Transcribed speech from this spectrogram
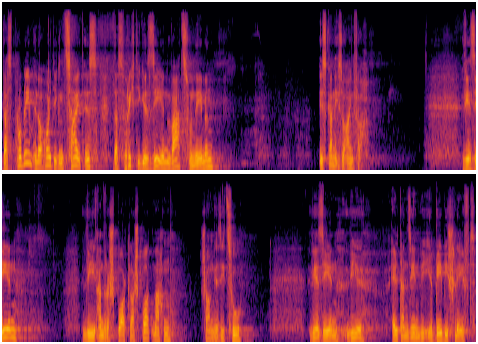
Das Problem in der heutigen Zeit ist, das richtige Sehen wahrzunehmen, ist gar nicht so einfach. Wir sehen, wie andere Sportler Sport machen, schauen wir sie zu. Wir sehen, wie Eltern sehen, wie ihr Baby schläft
